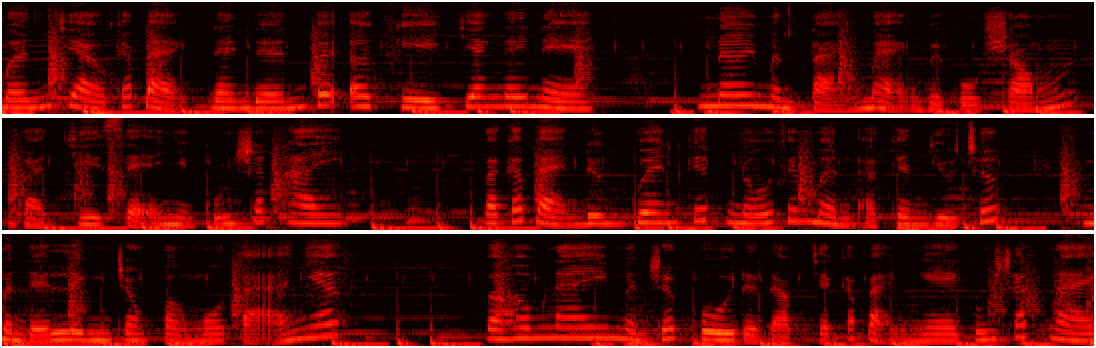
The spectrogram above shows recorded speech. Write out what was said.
Mến chào các bạn đang đến với Ơ Kỳ Trang đây nè, Nơi mình tản mạn về cuộc sống và chia sẻ những cuốn sách hay. Và các bạn đừng quên kết nối với mình ở kênh youtube, Mình để link trong phần mô tả nhé. Và hôm nay mình rất vui được đọc cho các bạn nghe cuốn sách này.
